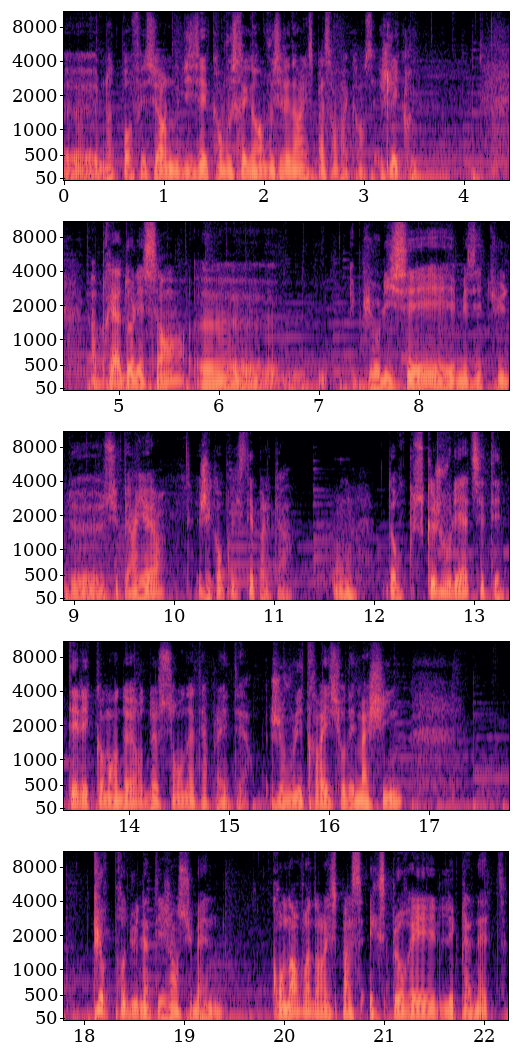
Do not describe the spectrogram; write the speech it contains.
euh, notre professeur nous disait quand vous serez grand, vous irez dans l'espace en vacances. Et je l'ai cru. Après adolescent, euh, et puis au lycée et mes études euh, supérieures, j'ai compris que c'était pas le cas. Mm. Donc ce que je voulais être, c'était télécommandeur de sondes interplanétaires. Je voulais travailler sur des machines, pur produit de l'intelligence humaine, qu'on envoie dans l'espace explorer les planètes,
